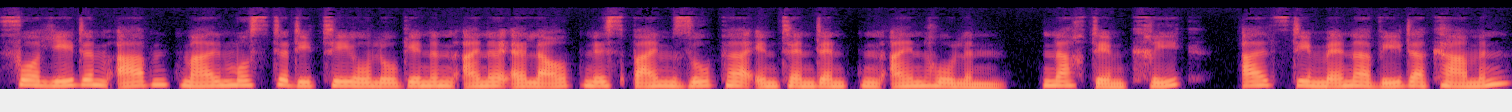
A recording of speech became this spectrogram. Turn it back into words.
Vor jedem Abendmahl musste die Theologinnen eine Erlaubnis beim Superintendenten einholen. Nach dem Krieg, als die Männer wiederkamen,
